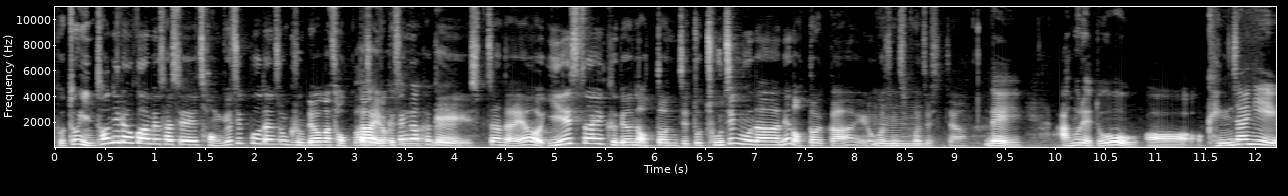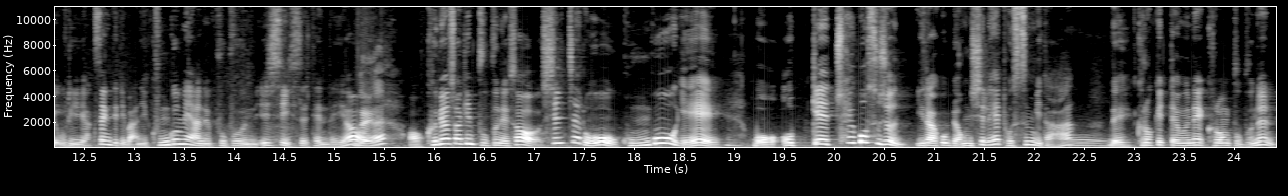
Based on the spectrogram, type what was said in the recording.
보통 인턴이라고 하면 사실 정규직보다는 좀 급여가 적다 맞아요, 이렇게 맞아요. 생각하기 네. 쉽잖아요. ESI 급여는 어떤지 또 조직 문화는 어떨까 이런 거좀 음. 짚어주시죠. 네. 아무래도 어, 굉장히 우리 학생들이 많이 궁금해하는 부분일 수 있을 텐데요. 네. 어, 급여적인 부분에서 실제로 공고에 뭐 업계 최고 수준이라고 명시를 해뒀습니다. 오. 네, 그렇기 때문에 그런 부분은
